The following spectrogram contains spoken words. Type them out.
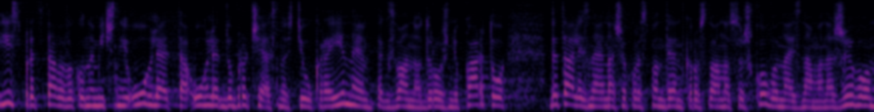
Гість представив економічний огляд та огляд доброчесності України, так звану дорожню карту. Деталі знає наша кореспондентка Руслана Сушко. Вона із нами наживо.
